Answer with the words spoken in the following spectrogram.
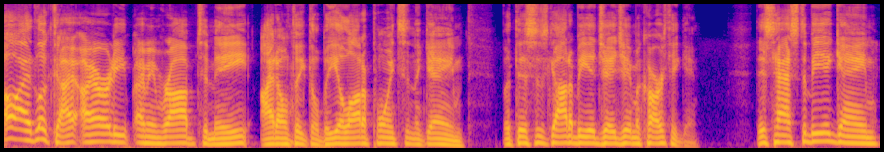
Oh, I looked. I, I already. I mean, Rob. To me, I don't think there'll be a lot of points in the game, but this has got to be a JJ McCarthy game. This has to be a game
